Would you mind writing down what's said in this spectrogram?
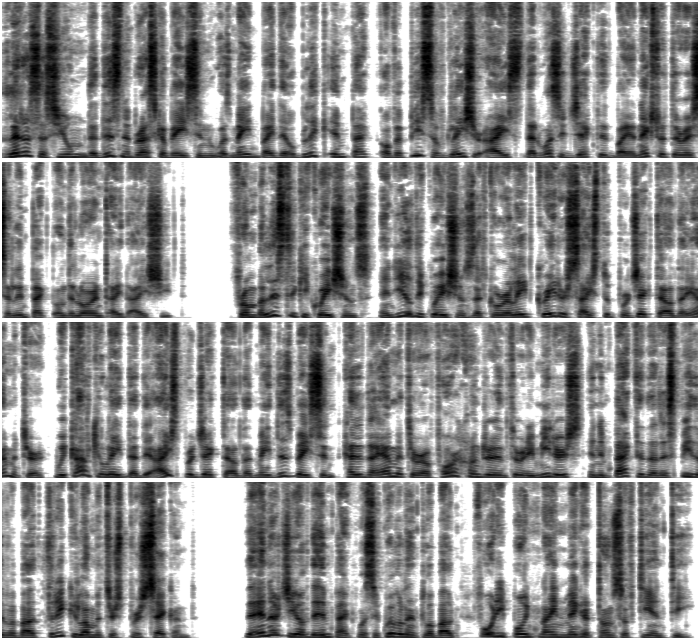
Let us assume that this Nebraska basin was made by the oblique impact of a piece of glacier ice that was ejected by an extraterrestrial impact on the Laurentide ice sheet. From ballistic equations and yield equations that correlate crater size to projectile diameter, we calculate that the ice projectile that made this basin had a diameter of 430 meters and impacted at a speed of about 3 kilometers per second. The energy of the impact was equivalent to about 40.9 megatons of TNT.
